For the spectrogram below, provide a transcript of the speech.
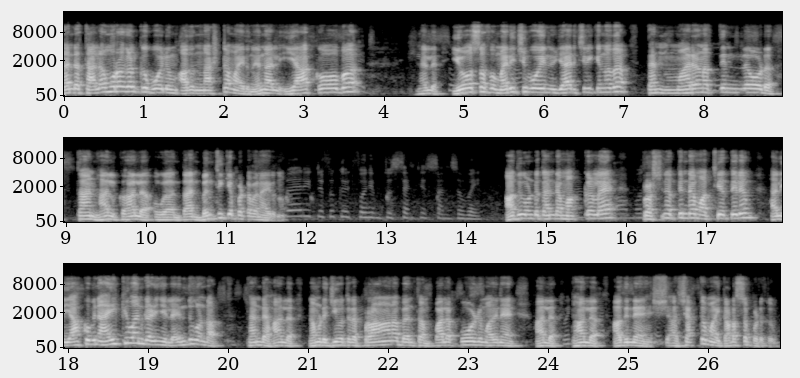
തന്റെ തലമുറകൾക്ക് പോലും അത് നഷ്ടമായിരുന്നു. എന്നാൽ യാക്കോബ് അല്ല യോസഫ് മരിച്ചുപോയി എന്ന് വിചാരിച്ചിരിക്കുന്നത് തൻ മരണത്തിനോട് താൻ അല്ല താൻ ബന്ധിക്കപ്പെട്ടവനായിരുന്നു. അതുകൊണ്ട് തന്റെ മക്കളെ പ്രശ്നത്തിന്റെ മധ്യത്തിലും അല്ല യാക്കോബിന് അയക്കുവാൻ കഴിഞ്ഞില്ല. എന്തുകൊണ്ടാ? തന്റെ അല്ല നമ്മുടെ ജീവിതത്തിലെ പ്രാണബന്ധം പലപ്പോഴും അതിനെ അല്ല അല്ല അതിനെ ശക്തമായി തടസ്സപ്പെടുത്തും.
